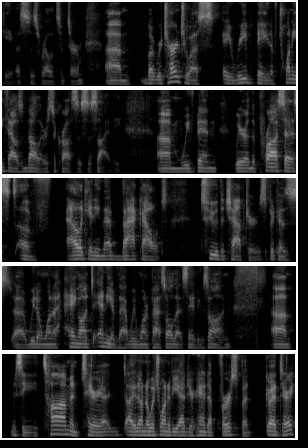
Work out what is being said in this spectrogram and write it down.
gave us is relative term, um, but returned to us a rebate of twenty thousand dollars across the society. Um, we've been we're in the process of allocating that back out to the chapters because uh, we don't want to hang on to any of that. We want to pass all that savings on. Um, let me see, Tom and Terry. I, I don't know which one of you had your hand up first, but go ahead, Terry.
